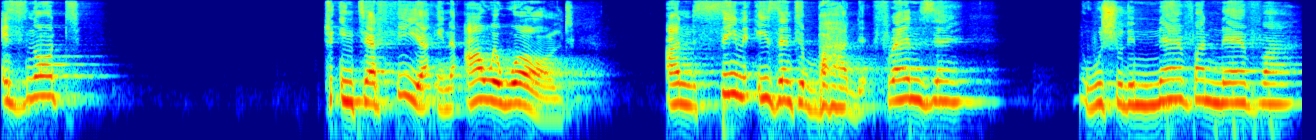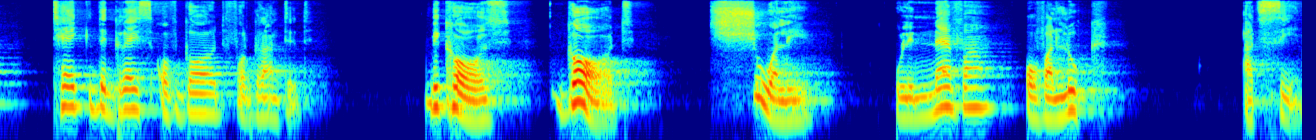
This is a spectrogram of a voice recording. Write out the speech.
is not to interfere in our world. And sin isn't bad. Friends, we should never, never take the grace of God for granted. Because God surely will never overlook at sin.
